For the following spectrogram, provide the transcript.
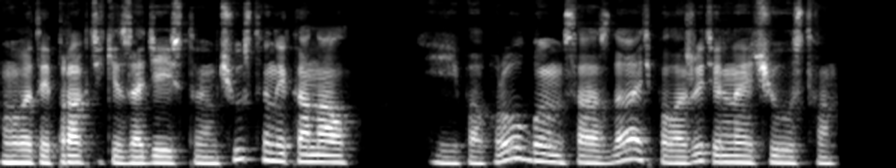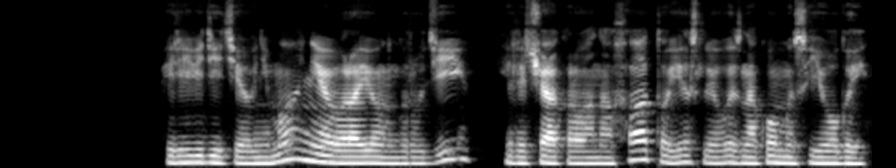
В этой практике задействуем чувственный канал, и попробуем создать положительное чувство. переведите внимание в район груди или чакру анахату, если вы знакомы с йогой.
